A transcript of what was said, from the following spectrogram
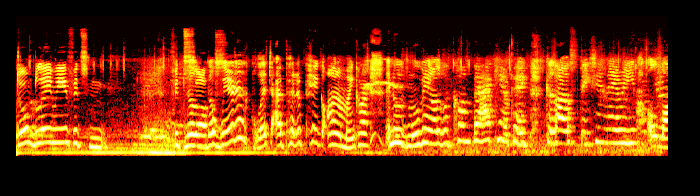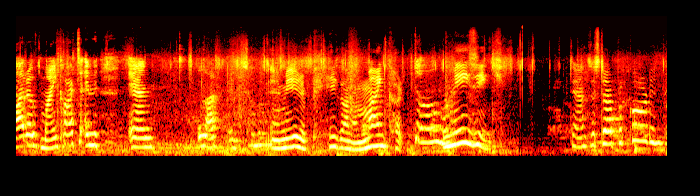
Don't blame me if it's if it No, sucks. the weirdest glitch, I put a pig on a minecart and it was moving. I was like, come back here, pig. Because I was stationary a lot of minecarts and, and I made a pig on a minecart. Amazing. Time to stop recording.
